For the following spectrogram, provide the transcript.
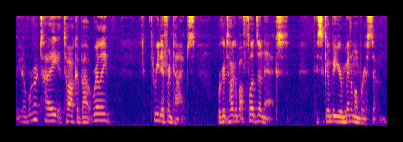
You know, we're going to you, talk about really three different types. We're going to talk about flood zone X. This is going to be your minimum risk zone.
